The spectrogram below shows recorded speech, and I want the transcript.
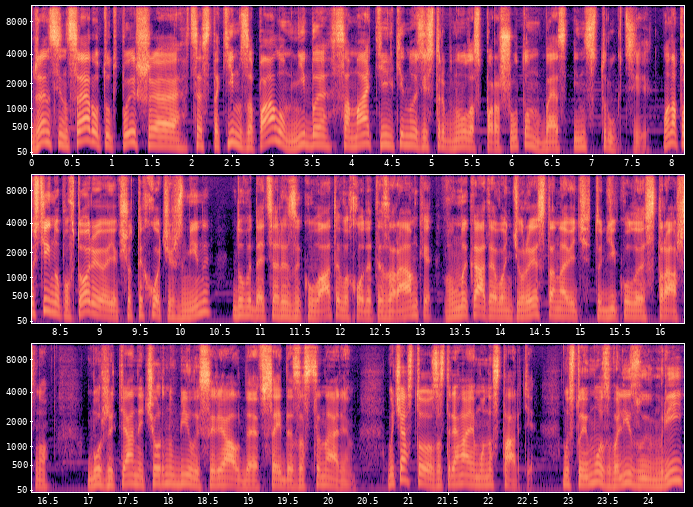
Джен Сінсеру тут пише це з таким запалом, ніби сама тільки но зістрибнула з парашутом без інструкції. Вона постійно повторює: якщо ти хочеш зміни, доведеться ризикувати, виходити за рамки, вмикати авантюриста навіть тоді, коли страшно. Бо життя не чорно-білий серіал, де все йде за сценарієм. Ми часто застрягаємо на старті. Ми стоїмо з валізою мрій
